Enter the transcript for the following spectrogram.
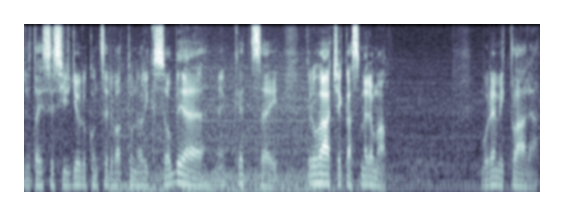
Jo, tady si sjížděl dokonce dva tunely k sobě, nekecej. Kruháček a jsme doma. Budem vykládat.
